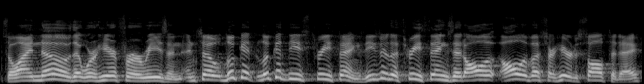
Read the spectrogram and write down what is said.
So I know that we're here for a reason. And so look at, look at these three things. These are the three things that all, all of us are here to solve today.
